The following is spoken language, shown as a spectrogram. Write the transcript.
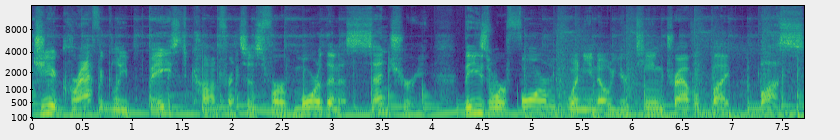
geographically based conferences, for more than a century. These were formed when, you know, your team traveled by bus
